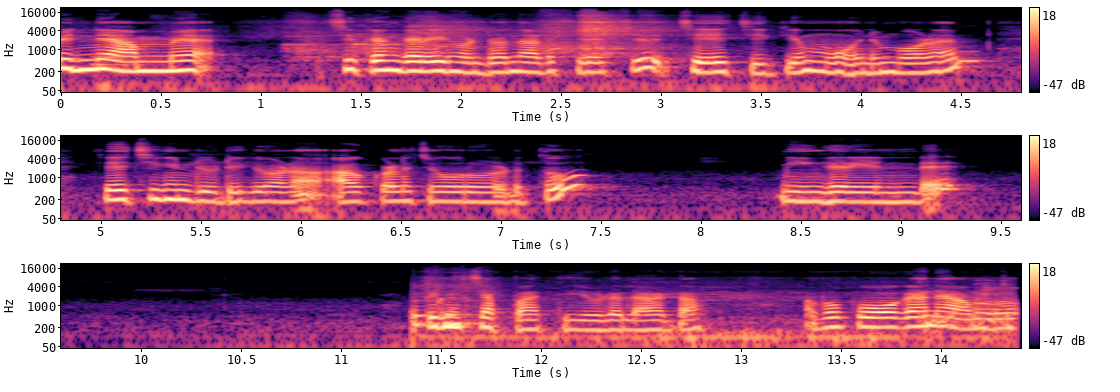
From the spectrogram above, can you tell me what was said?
പിന്നെ അമ്മ ചിക്കൻ കറിയും കൊണ്ടുവന്ന് അടച്ച് വെച്ച്. ചേച്ചിക്കും മോനും പോകണം ചേച്ചിക്കും ഡ്യൂട്ടിക്ക് പോകണം അവൾക്കുള്ള ചോറും എടുത്തു മീൻകറിയുണ്ട് പിന്നെ ചപ്പാത്തി ചൂടലാട്ടോ അപ്പോൾ പോകാനാകുമ്പോൾ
